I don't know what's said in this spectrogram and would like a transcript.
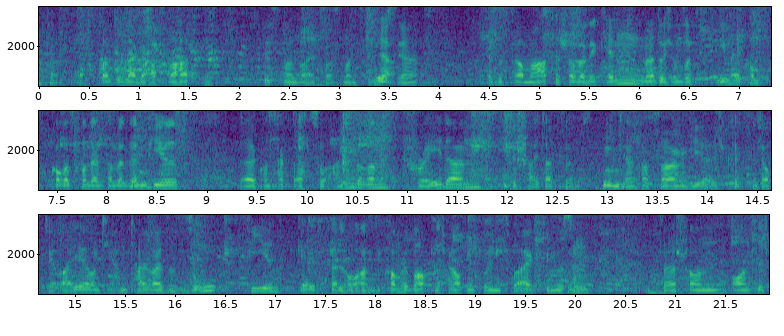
erstmal so lange abwarten, bis man weiß, was man tut. Ja. ja. Es ist dramatisch, aber wir kennen, ne, durch unsere E-Mail-Korrespondenz haben wir sehr mhm. viel äh, Kontakt auch zu anderen Tradern, die gescheitert sind. Mhm. Die einfach sagen, hier, ich krieg's nicht auf die Reihe und die haben teilweise so viel Geld verloren. Die kommen überhaupt nicht mehr auf den grünen Zweig. Die müssen da schon ordentlich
